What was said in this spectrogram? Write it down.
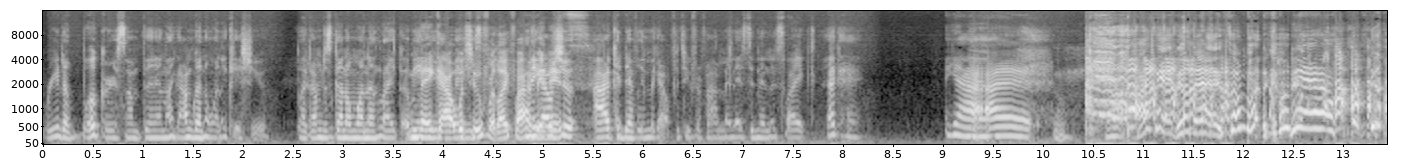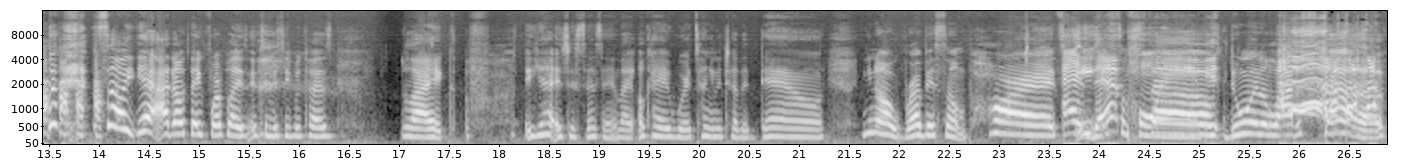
read a book or something, and like I'm gonna want to kiss you. Like I'm just gonna want to like make out with you for like five make out minutes. with you. I could definitely make out with you for five minutes, and then it's like okay. Yeah, I I can't do that. Somebody go down. so yeah, I don't think foreplay is intimacy because like yeah, it just doesn't like okay, we're tonguing each other down, you know, rubbing some parts, At eating that some point, stuff, it- doing a lot of stuff.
